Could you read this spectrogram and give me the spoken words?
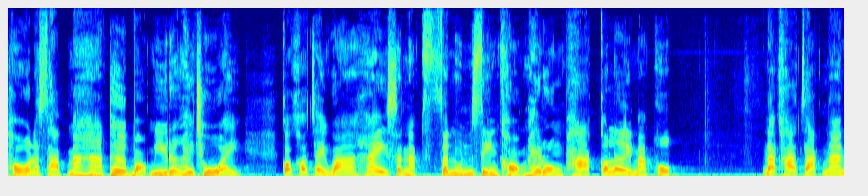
โทรศัพท์มาหาเธอบอกมีเรื่องให้ช่วย ก็เข้าใจว่าให้สนับสนุนสิ่งของให้โรงพักก็เลยมาพบนะคะ จากนั้น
